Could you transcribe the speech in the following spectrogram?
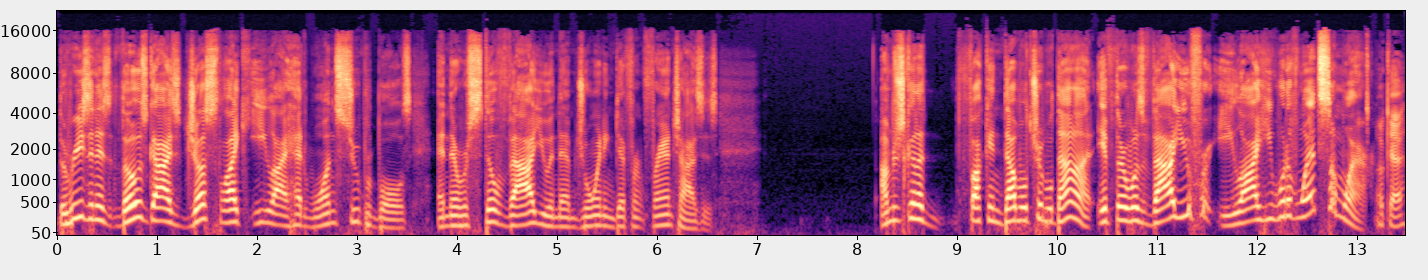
The reason is those guys, just like Eli, had won Super Bowls, and there was still value in them joining different franchises. I'm just gonna fucking double triple down on it. If there was value for Eli, he would have went somewhere. Okay.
